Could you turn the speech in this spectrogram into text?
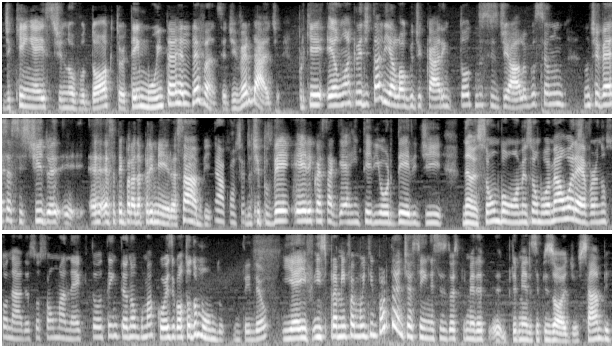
de quem é este novo Doctor, tem muita relevância, de verdade. Porque eu não acreditaria logo de cara em todos esses diálogos se eu não, não tivesse assistido essa temporada primeira, sabe? Ah, com Do certeza. tipo, ver ele com essa guerra interior dele de não, eu sou um bom homem, eu sou um bom homem, ah, whatever, eu não sou nada, eu sou só um mané que tô tentando alguma coisa igual todo mundo, entendeu? E aí, isso pra mim foi muito importante, assim, nesses dois primeiros, primeiros episódios, sabe?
